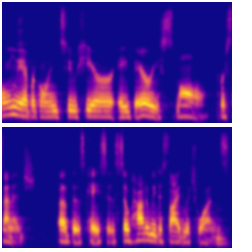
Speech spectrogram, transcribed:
only ever going to hear a very small percentage of those cases. So how do we decide which ones?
